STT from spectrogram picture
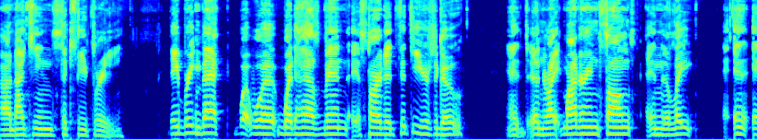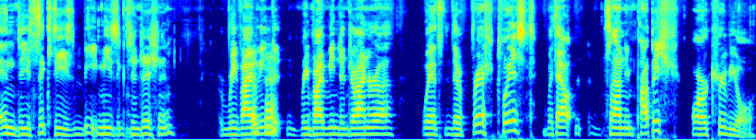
uh, 1963. They bring back what, what what has been started 50 years ago, and, and write modern songs in the late in, in the 60s beat music tradition, reviving Okay. the, reviving the genre with the fresh twist without sounding popish or trivial.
